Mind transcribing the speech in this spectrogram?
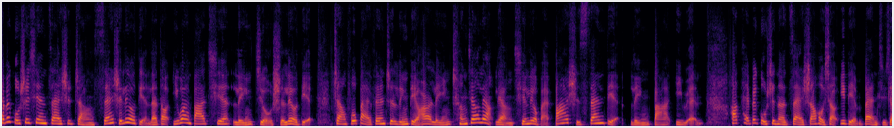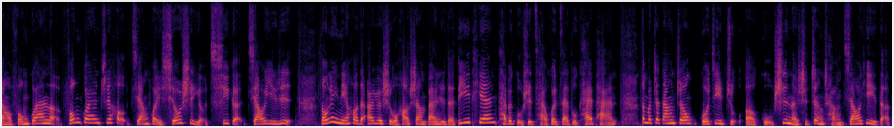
台北股市现在是涨三十六点，来到一万八千零九十六点，涨幅百分之零点二零，成交量两千六百八十三点零八亿元。好，台北股市呢，在稍后下午一点半即将要封关了，封关之后将会休市有七个交易日，农历年后的二月十五号上班日的第一天，台北股市才会再度开盘。那么这当中，国际主呃股市呢是正常交易的，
